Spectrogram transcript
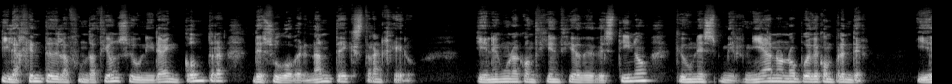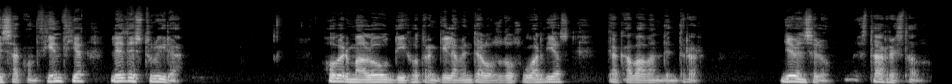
y la gente de la Fundación se unirá en contra de su gobernante extranjero, tienen una conciencia de destino que un esmirniano no puede comprender, y esa conciencia le destruirá. Hover Mallow dijo tranquilamente a los dos guardias que acababan de entrar. Llévenselo, está arrestado.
